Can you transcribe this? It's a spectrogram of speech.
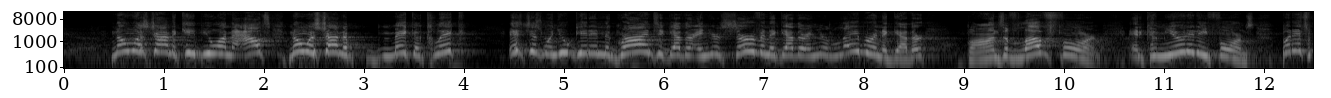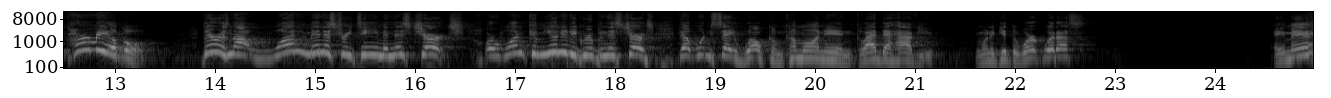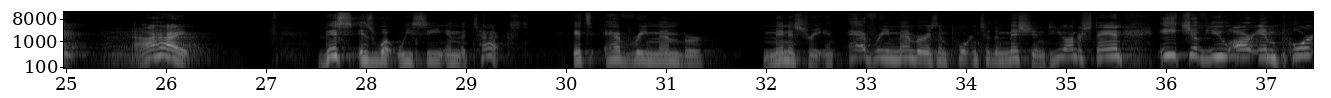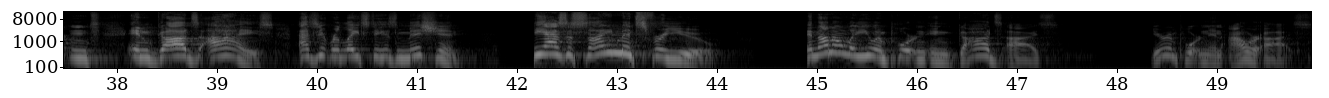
No one's trying to keep you on the outs. No one's trying to make a clique. It's just when you get in the grind together and you're serving together and you're laboring together, bonds of love form and community forms, but it's permeable. There is not one ministry team in this church or one community group in this church that wouldn't say, Welcome, come on in, glad to have you. You want to get to work with us? Amen? Amen? All right. This is what we see in the text. It's every member ministry, and every member is important to the mission. Do you understand? Each of you are important in God's eyes as it relates to his mission. He has assignments for you. And not only are you important in God's eyes, you're important in our eyes.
